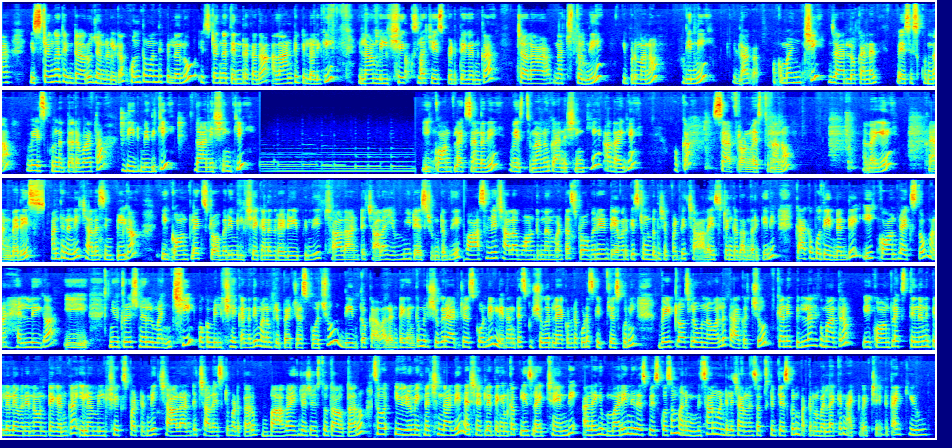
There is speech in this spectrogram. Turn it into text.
ఇష్టంగా తింటారు జనరల్గా కొంతమంది పిల్లలు ఇష్టంగా తినరు కదా అలాంటి పిల్లలకి ఇలా మిల్క్ షేక్స్లా చేసి పెడితే కనుక చాలా నచ్చుతుంది. ఇప్పుడు మనం దీన్ని ఇలాగా ఒక మంచి జార్లోకి అనేది వేసేసుకుందాం. వేసుకున్న తర్వాత దీని మీదకి గార్నిషింగ్కి ఈ కార్న్ఫ్లాక్స్ అన్నది వేస్తున్నాను గార్నిషింగ్కి అలాగే ఒక సాఫ్రాన్ వేస్తున్నాను. అలాగే క్రాన్బెర్రీస్. అంతేనండి చాలా సింపుల్గా. ఈ కాన్ఫ్లెక్స్ స్ట్రాబెరీ మిల్క్ షేక్ అనేది రెడీ అయిపోయింది. చాలా అంటే చాలా ఎమ్మీ టేస్ట్ ఉంటుంది. వాసనే చాలా బాగుంటుంది అనమాట స్ట్రాబెరీ అంటే ఎవరికి ఇష్టం ఉంటుంది చెప్పండి. చాలా ఇష్టం కదా అందరికీ. కాకపోతే ఏంటంటే ఈ కాన్ఫ్లెక్స్తో మన హెల్దీగా ఈ న్యూట్రిషనల్ మంచి ఒక మిల్క్ షేక్ అనేది మనం ప్రిపేర్ చేసుకోవచ్చు. దీంతో కావాలంటే కనుక మీరు షుగర్ యాడ్ చేసుకోండి. లేదంటే షుగర్ లేకుండా కూడా స్కిప్ చేసుకుని వెయిట్ లాస్లో ఉన్న వాళ్ళు తాగొచ్చు. కానీ పిల్లలకి మాత్రం ఈ కాన్ఫ్లెక్స్ తినని పిల్లలు ఎవరైనా ఉంటే కనుక ఇలా మిల్క్ షేక్ షేక్స్ పట్టండి. చాలా అంటే చాలా ఇష్టపడతారు. బాగా ఎంజాయ్ చేస్తూ తాగుతారు. సో ఈ వీడియో మీకు నచ్చిందా అండి? నచ్చినట్లయితే కనుక ప్లీజ్ లైక్ చేయండి. అలాగే మరిన్ని రెసిపీస్ కోసం మనం మిసాన్ వంటల ఛానల్ని సబ్స్క్రైబ్ చేసుకొని పక్కన బెల్లైకన్ యాక్టివేట్ చేయండి. Thank you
